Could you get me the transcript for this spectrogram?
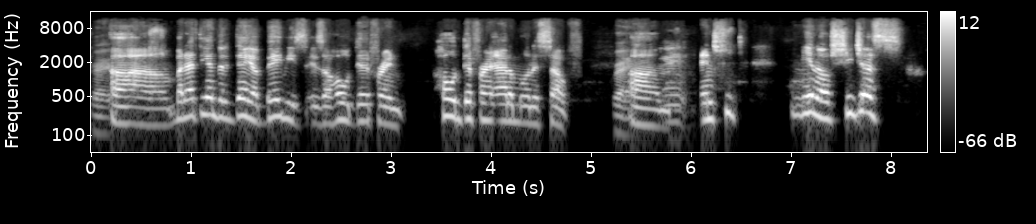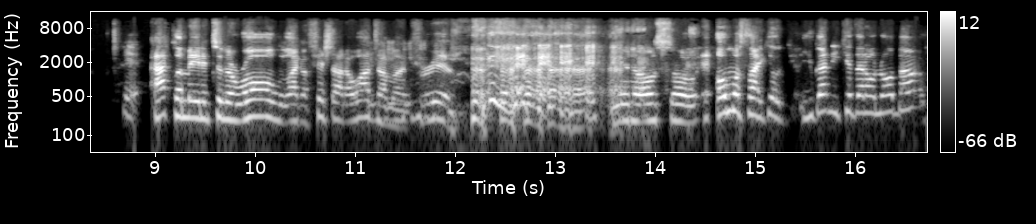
right. Um, but at the end of the day, a baby is- is a whole different, whole different animal in itself. right. Um, Right. and she, you know, she just Yeah. acclimated to the role like a fish out of water, man, for real. You know, so almost like, yo, you got any kids I don't know about?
